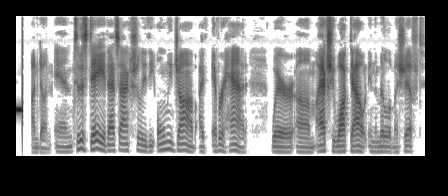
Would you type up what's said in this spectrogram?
"I'm done." And to this day, that's actually the only job I've ever had where um, I actually walked out in the middle of my shift,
